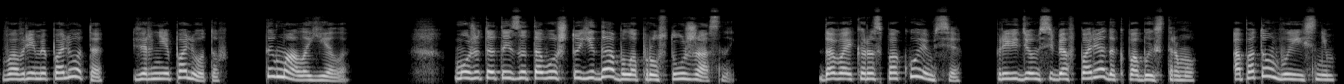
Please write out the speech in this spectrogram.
Во время полета, вернее полетов, ты мало ела. Может, это из-за того, что еда была просто ужасной. Давай-ка распакуемся, приведем себя в порядок по-быстрому, а потом выясним,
